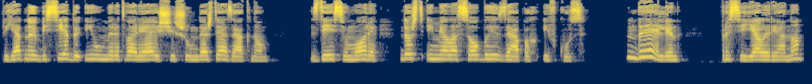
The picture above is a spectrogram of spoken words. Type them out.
приятную беседу и умиротворяющий шум дождя за окном. Здесь, у моря, дождь имел особый запах и вкус. «Деллин!» — просияла Рианон,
